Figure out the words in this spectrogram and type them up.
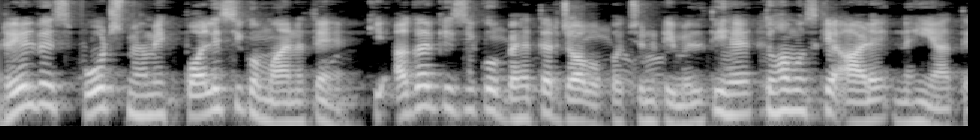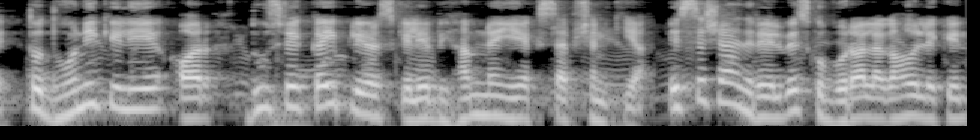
रेलवे स्पोर्ट्स में हम एक पॉलिसी को मानते हैं कि अगर किसी को बेहतर जॉब अपॉर्चुनिटी मिलती है तो हम उसके आड़े नहीं आते। तो धोनी के लिए और दूसरे कई प्लेयर्स के लिए भी हमने ये एक्सेप्शन किया। इससे शायद रेलवे को बुरा लगा हो लेकिन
